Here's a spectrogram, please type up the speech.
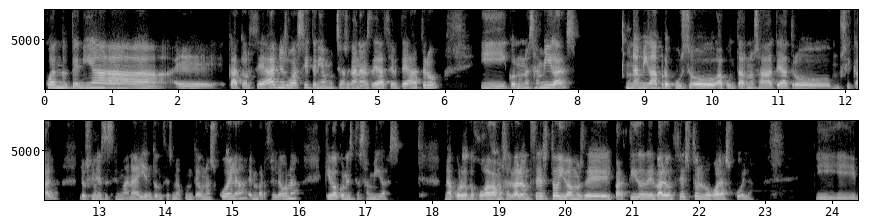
cuando tenía 14 eh, años o así, tenía muchas ganas de hacer teatro y con unas amigas, una amiga propuso apuntarnos a teatro musical los fines de semana y entonces me apunté a una escuela en Barcelona que iba con estas amigas me acuerdo que jugábamos al baloncesto, íbamos del partido del baloncesto luego a la escuela. Y,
